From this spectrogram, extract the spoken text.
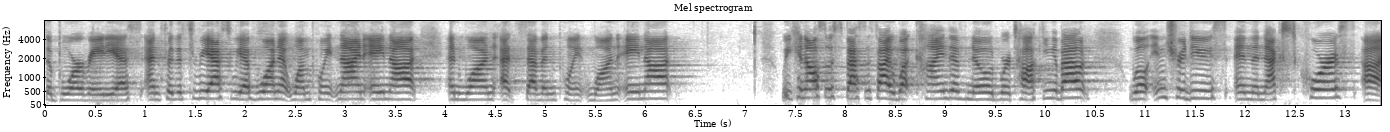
the Bohr radius. And for the 3s, we have one at 1.9 a naught and one at 7.1 a naught. We can also specify what kind of node we're talking about. We'll introduce in the next course uh,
